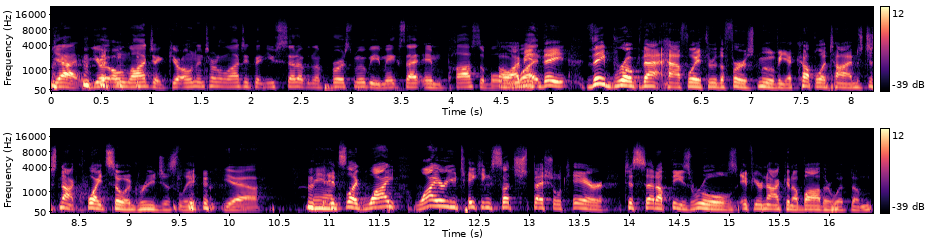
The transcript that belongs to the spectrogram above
Yeah, your own logic, your own internal logic that you set up in the first movie makes that impossible. Oh, I mean they they broke that halfway through the first movie a couple of times, just not quite so egregiously. Yeah. Man, it's like why why are you taking such special care to set up these rules if you're not going to bother with them?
